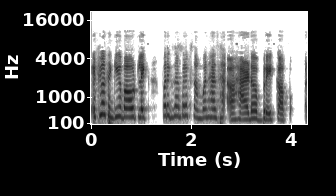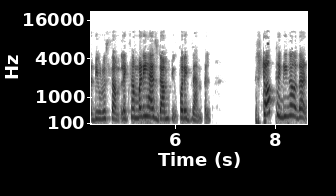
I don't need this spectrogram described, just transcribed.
If you're thinking about like for example if someone has ha- uh, had a breakup due to some like somebody has dumped you for example stop thinking of that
